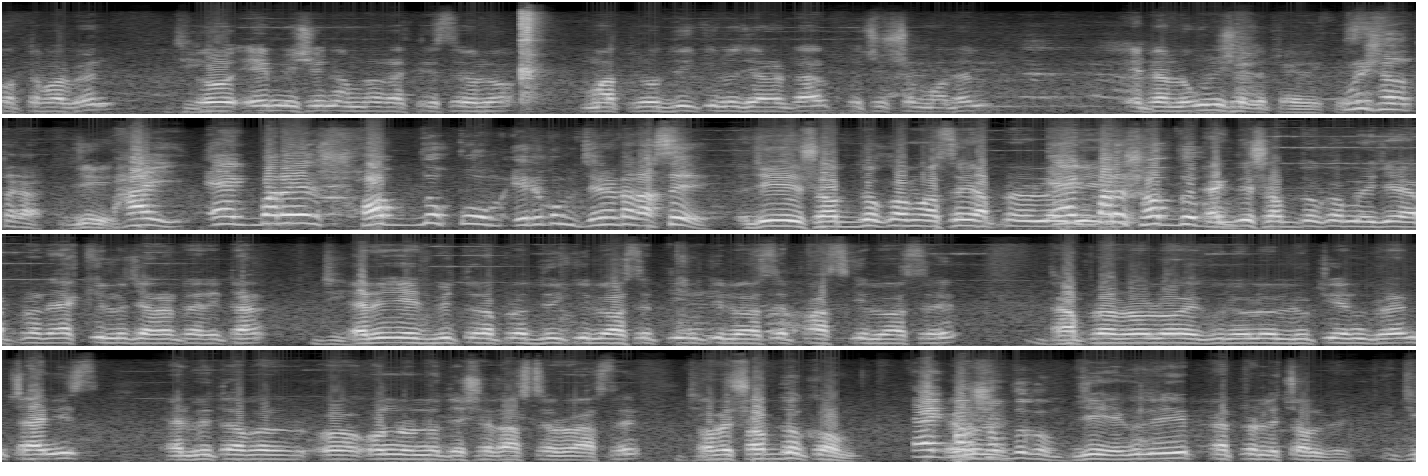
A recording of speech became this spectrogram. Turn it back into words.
করতে পারবেন। তো এই মেশিন আমরা রাখতেছি হলো মাত্র দুই কিলো জেনারেটর পঁচিশশো মডেল এটা হলো উনিশ হাজার টাকা উনিশ হাজার টাকা? জি। ভাই একবারে শব্দ কম এরকম জেনারেটর আছে? জি শব্দ কম আছে আপনার একবারে শব্দ কম। একদম শব্দ কম এই যে আপনার এক কিলো জেনারেটর এটা। এর ভিতরে আপনার দুই কিলো আছে তিন কিলো আছে পাঁচ কিলো আছে। আপনার হলো এগুলো হলো লুটিয়ান ব্র্যান্ড চাইনিজ এর ভিতরে আবার অন্য অন্য দেশের রাষ্ট্রেরও আছে। তবে শব্দ কম। একবার শব্দ কম। জি এগুলি পেট্রোলে চলবে। জি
